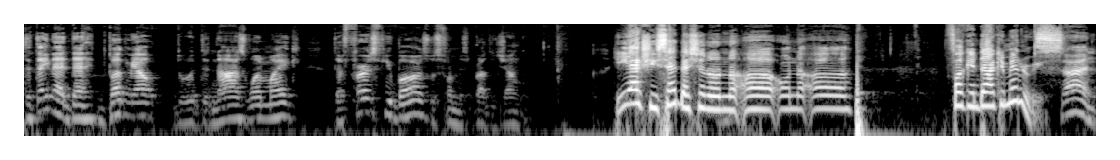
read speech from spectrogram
the thing that that bugged me out with the Nas one mic. The first few bars was from his brother Jungle. He actually said that shit on the uh on the uh fucking documentary Son,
